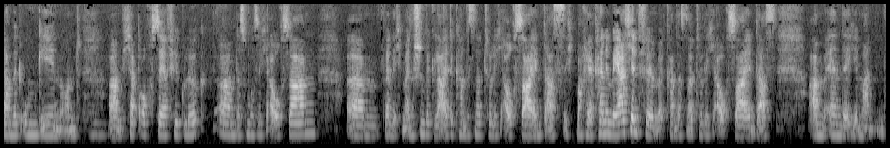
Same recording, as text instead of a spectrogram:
damit umgehen. Und ähm, ich habe auch sehr viel Glück, ähm, das muss ich auch sagen. Ähm, wenn ich Menschen begleite, kann das natürlich auch sein, dass ich mache ja keine Märchenfilme, kann das natürlich auch sein, dass am Ende jemanden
